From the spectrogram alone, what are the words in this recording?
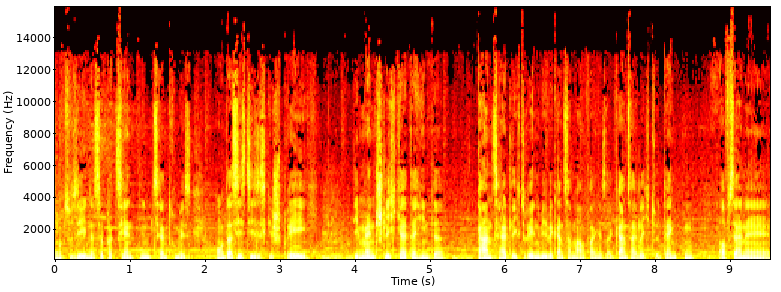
und zu sehen, dass der Patient im Zentrum ist. Und das ist dieses Gespräch, die Menschlichkeit dahinter, ganzheitlich zu reden, wie wir ganz am Anfang gesagt haben, ganzheitlich zu denken, auf seine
